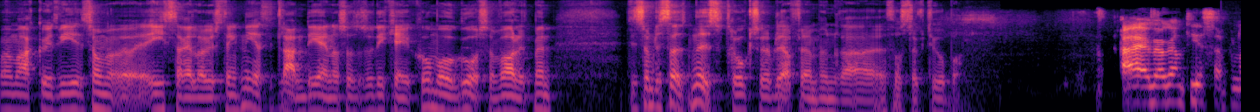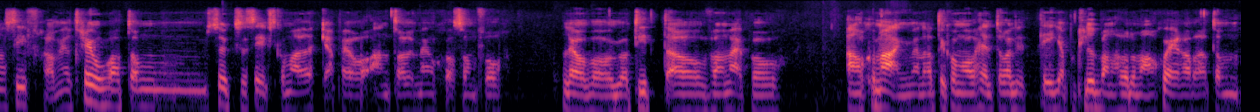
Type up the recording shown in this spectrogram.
Man märker ju att vi som eh, Israel har ju stängt ner sitt land igen och så, så det kan ju komma och gå som vanligt. Men det, som det ser ut nu så tror jag också det blir 500 1 eh, oktober. Nej, jag vågar inte gissa på någon siffra men jag tror att de successivt kommer att öka på antalet människor som får lov att gå och titta och vara med på arrangemang. Men att det kommer att helt och hållet ligga på klubbarna hur de arrangerar det. Att de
